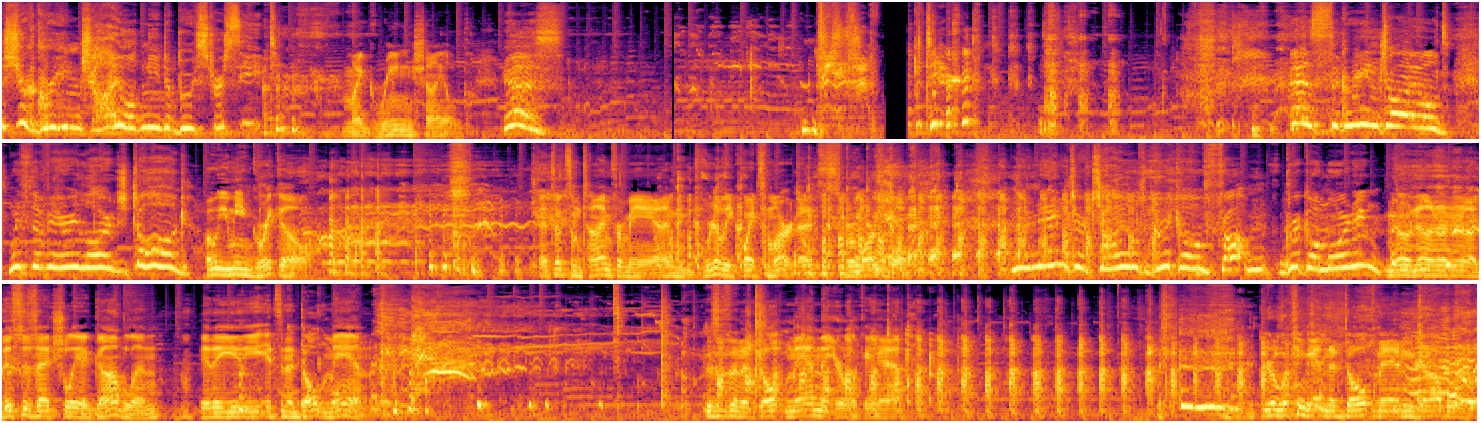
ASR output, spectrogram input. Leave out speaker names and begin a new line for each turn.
Does your green child need a booster seat?
My green child.
yes. yes, the green child with the very large dog.
Oh, you mean Greco? that took some time for me. I'm really quite smart. That's remarkable.
You named your child Grico from Grico Morning?
No, no, no, no, no. This is actually a goblin. It, it- it's an adult man. This is an adult man that you're looking at. you're looking at an adult man goblin.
